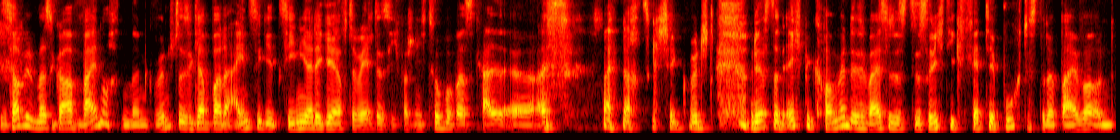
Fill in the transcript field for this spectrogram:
das habe ich mir sogar auf Weihnachten dann gewünscht. Also ich glaube, war der einzige Zehnjährige auf der Welt, der sich wahrscheinlich Turbo Pascal äh, als Weihnachtsgeschenk gewünscht. Und ich habe es dann echt bekommen. Ich weiß, dass das richtig fette Buch, das da dabei war. Und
